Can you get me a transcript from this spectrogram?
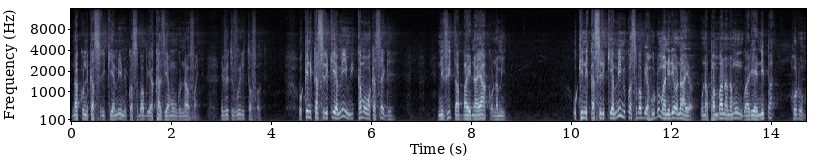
na kunikasirikia mimi kwa sababu ya kazi ya mungu ninayofanya. Ni vitu viwili tofauti. Ukinikasirikia mimi kama mwakasege ni vita baina yako na mimi ukinikasirikia mimi kwa sababu ya huduma niliyo nayo unapambana na mungu aliyenipa huduma.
